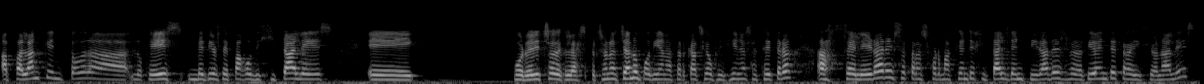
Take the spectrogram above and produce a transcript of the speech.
apalanquen todo lo que es medios de pago digitales, eh, por el hecho de que las personas ya no podían acercarse a oficinas, etcétera, acelerar esa transformación digital de entidades relativamente tradicionales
